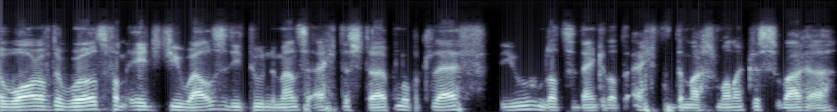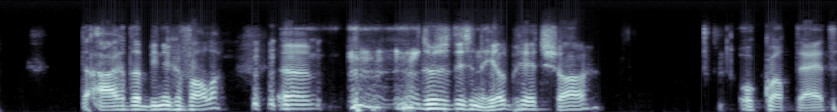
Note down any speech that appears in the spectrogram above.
War of the Worlds van H.G. Wells, die toen de mensen echt te stuipen op het lijf joh, omdat ze denken dat echt de Marsmannetjes waren de aarde binnengevallen. uh, dus het is een heel breed genre, ook qua tijd.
